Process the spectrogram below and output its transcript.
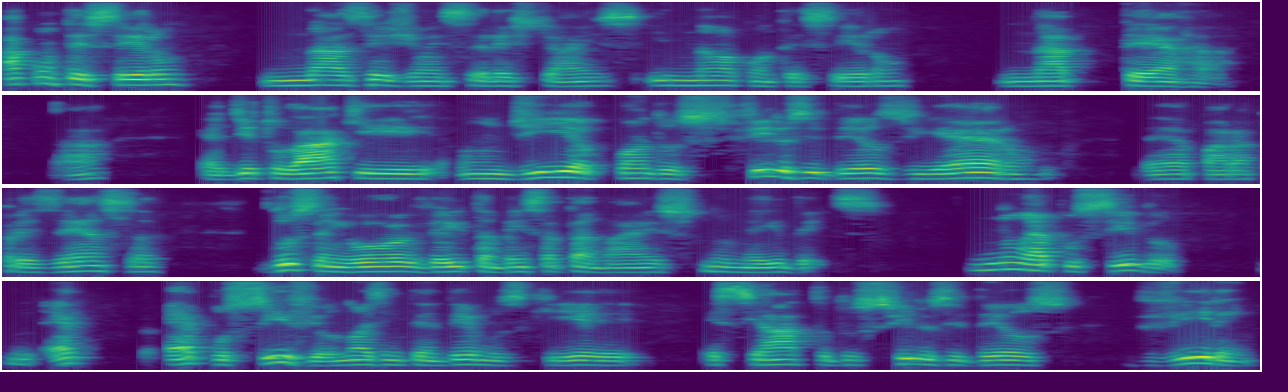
aconteceram nas regiões celestiais e não aconteceram na terra, tá? É dito lá que um dia, quando os filhos de Deus vieram né, para a presença do Senhor, veio também Satanás no meio deles. Não é possível, é, é possível nós entendermos que esse ato dos filhos de Deus virem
